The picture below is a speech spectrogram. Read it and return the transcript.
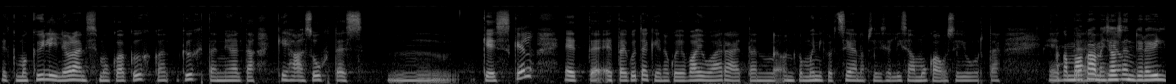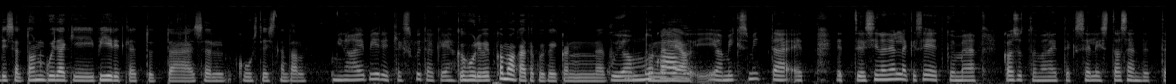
et kui ma külili olen, siis mu ka kõhk, kõht on nii-öelda keha suhtes mm, keskel, et, et ta kuidagi nagu ei vaju ära, et on, on ka mõnikord, see annab sellise lisamugavuse juurde. aga magamisasend üleüldiselt on kuidagi piiritletud äh, sel kuusteist nädal? mina ei piiritleks kuidagi. kõhuli võib ka magada, kui kõik on kui on mugav hea. ja miks mitte, et, et siin on jällegi see, et kui me kasutame näiteks sellist asendit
